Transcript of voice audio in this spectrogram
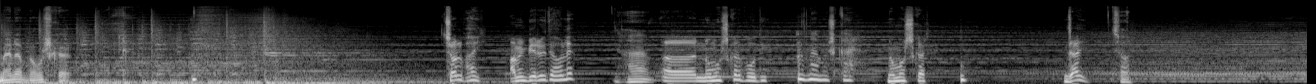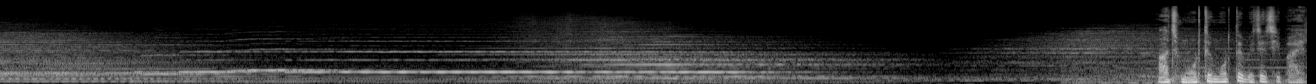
ম্যাডাম নমস্কার। চল ভাই আমি বেরোইতে হলে হ্যাঁ। আহ, নমস্কার বৌদি। নমস্কার। নমস্কার। যাই। চল। আজ মরতে মরতে বেঁচেছি, পায়েল।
